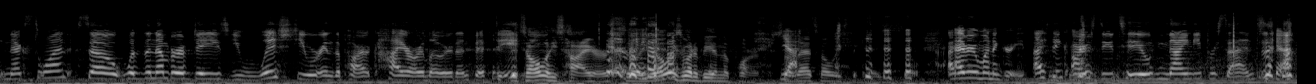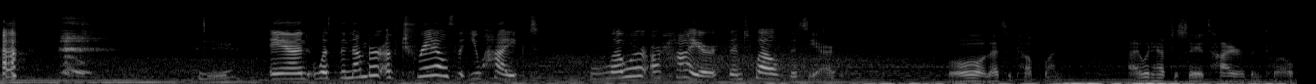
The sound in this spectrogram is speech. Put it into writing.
Right. Next one. So, was the number of days you wished you were in the park higher or lower than 50? It's always higher, so you always want to be in the park. So Yeah. that's always the case. So. Everyone agreed. I think ours do too, 90%. Yeah. See? And was the number of trails that you hiked lower or higher than 12 this year? Oh, that's a tough one. I would have to say it's higher than 12.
